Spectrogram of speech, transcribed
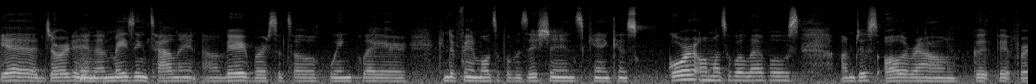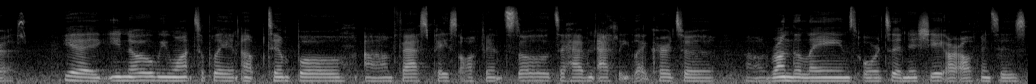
Yeah, Jordan, amazing talent, uh, very versatile wing player, can defend multiple positions, can can score on multiple levels. Um, just all around good fit for us. Yeah, you know, we want to play an up tempo, um, fast paced offense. So to have an athlete like her to uh, run the lanes or to initiate our offenses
